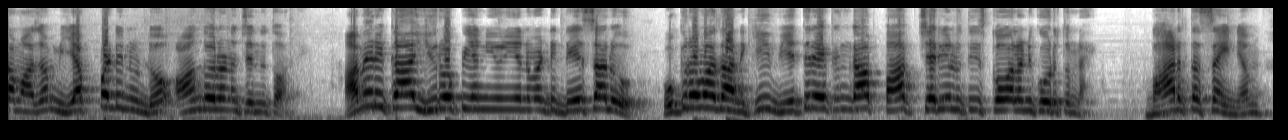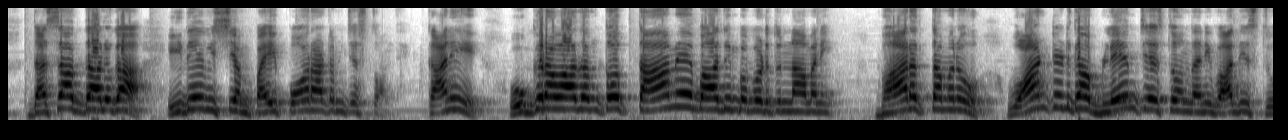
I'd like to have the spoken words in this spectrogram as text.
సమాజం ఎప్పటి నుండో ఆందోళన చెందుతోంది. అమెరికా యూరోపియన్ యూనియన్ వంటి దేశాలు ఉగ్రవాదానికి వ్యతిరేకంగా పాక్ చర్యలు తీసుకోవాలని కోరుతున్నాయి. భారత సైన్యం దశాబ్దాలుగా ఇదే విషయంపై పోరాటం చేస్తోంది. కానీ ఉగ్రవాదంతో తామే బాధింపబడుతున్నామని భారత్ తమను వాంటెడ్గా బ్లేమ్ చేస్తోందని వాదిస్తూ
